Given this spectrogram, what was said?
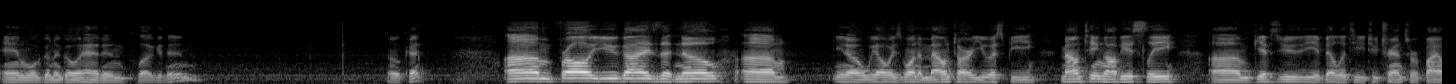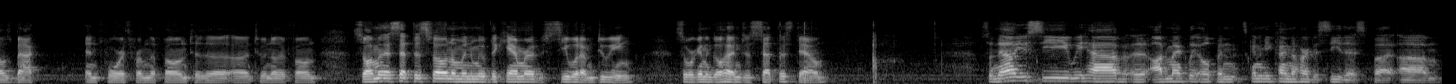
and we're going to go ahead and plug it in. Okay. Um, for all you guys that know, um, you know, we always want to mount our USB. Mounting obviously um, gives you the ability to transfer files back and forth from the phone to the uh, to another phone. So I'm going to set this phone. I'm going to move the camera to see what I'm doing. So we're going to go ahead and just set this down. So now you see we have it automatically open. It's going to be kind of hard to see this, but um,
